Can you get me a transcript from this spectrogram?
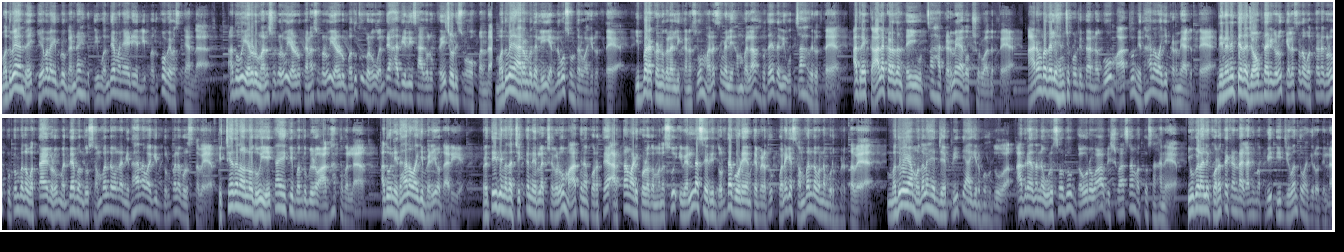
ಮದುವೆ ಅಂದ್ರೆ ಕೇವಲ ಇಬ್ರು ಗಂಡ ಹೆಂಡತಿ ಒಂದೇ ಮನೆ ಅಡಿಯಲ್ಲಿ ಬದುಕೋ ವ್ಯವಸ್ಥೆ ಅಲ್ಲ. ಅದು ಎರಡು ಮನಸ್ಸುಗಳು, ಎರಡು ಕನಸುಗಳು, ಎರಡು ಬದುಕುಗಳು ಒಂದೇ ಹಾದಿಯಲ್ಲಿ ಸಾಗಲು ಕೈ ಜೋಡಿಸುವ ಒಪ್ಪಂದ. ಮದುವೆ ಆರಂಭದಲ್ಲಿ ಎಲ್ಲವೂ ಸುಂದರವಾಗಿರುತ್ತೆ. ಇಬ್ಬರ ಕಣ್ಣುಗಳಲ್ಲಿ ಕನಸು, ಮನಸ್ಸಿನಲ್ಲಿ ಹಂಬಲ, ಹೃದಯದಲ್ಲಿ ಉತ್ಸಾಹವಿರುತ್ತೆ. ಆದ್ರೆ ಕಾಲ ಕಳೆದಂತೆ ಈ ಉತ್ಸಾಹ ಕಡಿಮೆ ಆಗೋಕ್ ಶುರುವಾಗುತ್ತೆ. ಆರಂಭದಲ್ಲಿ ಹಂಚಿಕೊಂಡಿದ್ದ ನಗು, ಮಾತು ನಿಧಾನವಾಗಿ ಕಡಿಮೆ ಆಗುತ್ತೆ ದಿನನಿತ್ಯದ ಜವಾಬ್ದಾರಿಗಳು, ಕೆಲಸದ ಒತ್ತಡಗಳು, ಕುಟುಂಬದ ಒತ್ತಾಯಗಳು ಮಧ್ಯೆ ಬಂದು ಸಂಬಂಧವನ್ನ ನಿಧಾನವಾಗಿ ದುರ್ಬಲಗೊಳಿಸ್ತವೆ. ವಿಚ್ಛೇದನ ಅನ್ನೋದು ಏಕಾಏಕಿ ಬಂದು ಬೀಳೋ ಆಘಾತವಲ್ಲ. ಅದು ನಿಧಾನವಾಗಿ ಬೆಳೆಯೋ ದಾರಿ. ಪ್ರತಿದಿನದ ಚಿಕ್ಕ ನಿರ್ಲಕ್ಷ್ಯಗಳು, ಮಾತಿನ ಕೊರತೆ, ಅರ್ಥ ಮಾಡಿಕೊಳ್ಳದ ಮನಸ್ಸು, ಇವೆಲ್ಲ ಸೇರಿ ದೊಡ್ಡ ಗೋಡೆಯಂತೆ ಬೆಳೆದು ಕೊನೆಗೆ ಸಂಬಂಧವನ್ನ ಮುರಿದು ಬಿಡುತ್ತವೆ ಮದುವೆಯ ಮೊದಲ ಹೆಜ್ಜೆ ಪ್ರೀತಿ ಆಗಿರಬಹುದು ಆದ್ರೆ ಅದನ್ನ ಉಳಿಸೋದು ಗೌರವ, ವಿಶ್ವಾಸ ಮತ್ತು ಸಹನೆ. ಇವುಗಳಲ್ಲಿ ಕೊರತೆ ಕಂಡಾಗ ನಿಮ್ಮ ಪ್ರೀತಿ ಜೀವಂತವಾಗಿರೋದಿಲ್ಲ.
